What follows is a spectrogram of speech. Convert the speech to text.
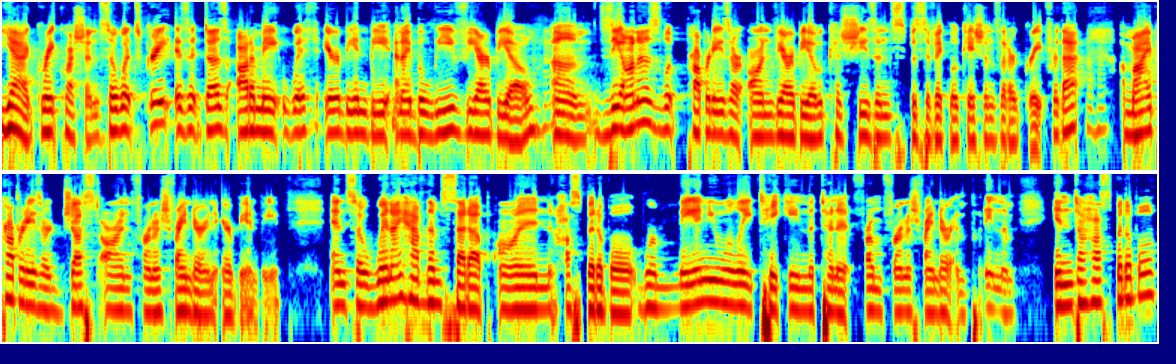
Yeah, great question. So what's great is it does automate with Airbnb and I believe VRBO. Mm-hmm. Um, Zeona's properties are on VRBO because she's in specific locations that are great for that. Mm-hmm. My properties are just on Furnished Finder and Airbnb. And so when I have them set up on Hospitable, we're manually taking the tenant from Furnished Finder and putting them into Hospitable.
